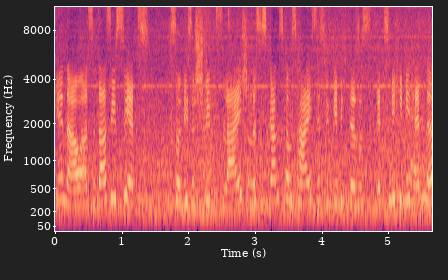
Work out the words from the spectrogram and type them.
Genau, also das ist jetzt so dieses Stück Fleisch und es ist ganz, ganz heiß, deswegen gebe ich das jetzt nicht in die Hände.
